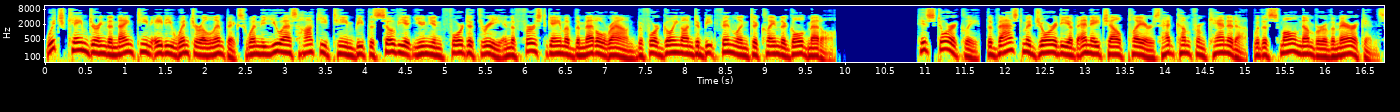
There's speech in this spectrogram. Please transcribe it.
which came during the 1980 Winter Olympics when the U.S. hockey team beat the Soviet Union 4–3 in the first game of the medal round before going on to beat Finland to claim the gold medal. Historically, the vast majority of NHL players had come from Canada, with a small number of Americans.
